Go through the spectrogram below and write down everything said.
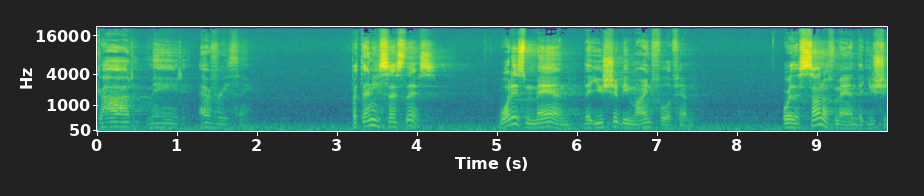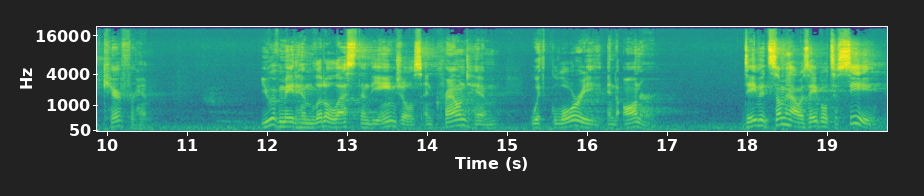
God made everything. But then he says this What is man that you should be mindful of him? Or the Son of Man that you should care for him? You have made him little less than the angels and crowned him with glory and honor. David somehow is able to see,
